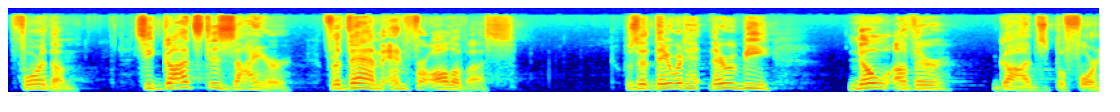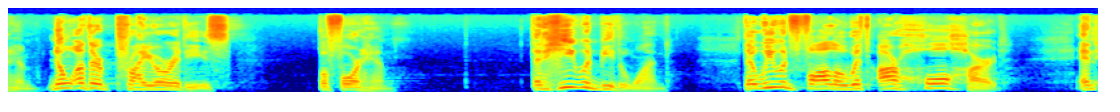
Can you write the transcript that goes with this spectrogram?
for them. See, God's desire for them and for all of us was that there would, there would be no other gods before him, no other priorities before him. That he would be the one that we would follow with our whole heart in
